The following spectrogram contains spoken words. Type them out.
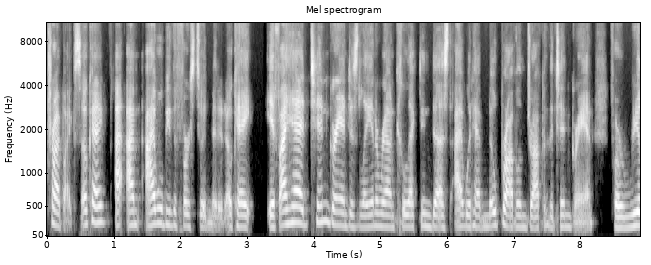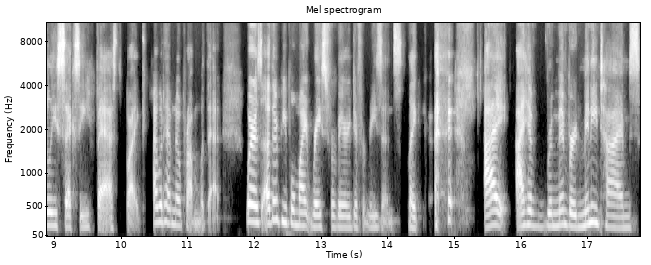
tri bikes. Okay. I, I'm, I will be the first to admit it. Okay. If I had 10 grand just laying around collecting dust, I would have no problem dropping the 10 grand for a really sexy, fast bike. I would have no problem with that. Whereas other people might race for very different reasons. Like I, I have remembered many times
